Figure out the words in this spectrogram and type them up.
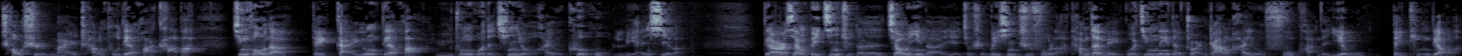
超市买长途电话卡吧。今后呢，得改用电话与中国的亲友还有客户联系了。第二项被禁止的交易呢，也就是微信支付了。他们在美国境内的转账还有付款的业务被停掉了。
